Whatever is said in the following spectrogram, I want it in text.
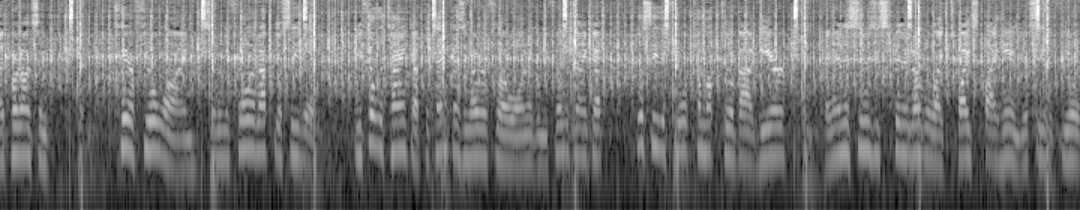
I put on some clear fuel line. So when you fill it up, you'll see the, when you fill the tank up, the tank has an overflow on it. When you fill the tank up, you'll see the fuel come up to about here. And then as soon as you spin it over like twice by hand, you'll see the fuel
